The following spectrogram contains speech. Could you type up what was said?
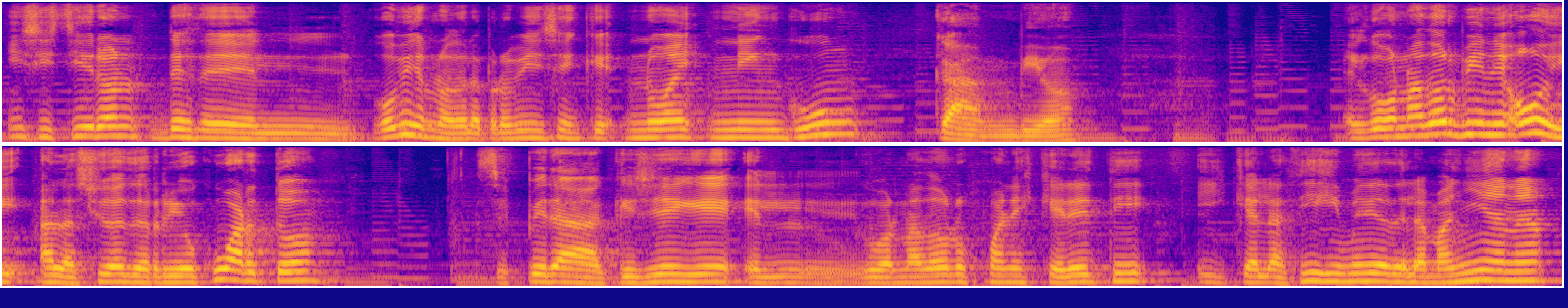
insistieron desde el gobierno de la provincia en que no hay ningún cambio. El gobernador viene hoy a la ciudad de Río Cuarto. Se espera que llegue el gobernador Juan Esqueretti y que a las 10 y media de la mañana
